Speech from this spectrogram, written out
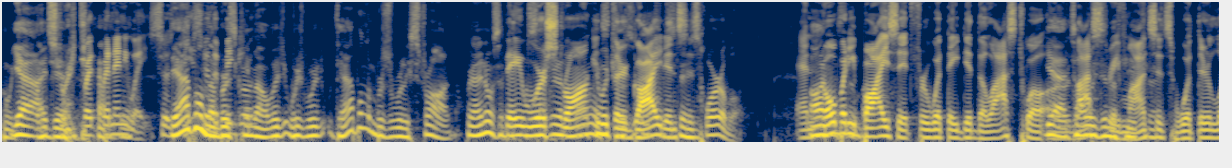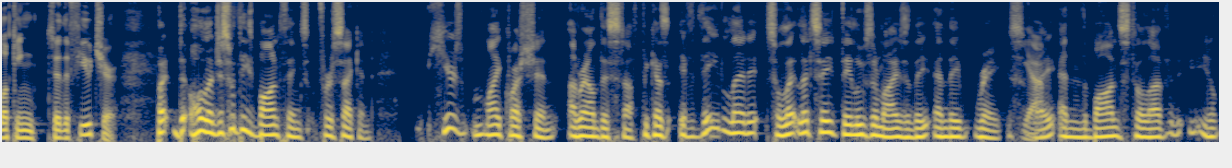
We Yeah, I did. But but anyway, so The Apple are the numbers came growth- out. Which, which, which, the Apple numbers were really strong. I know it's a They different were segment of the strong. market, It's their was guidance is horrible. And Honestly, nobody buys it for what they did the last 12 Yeah, or last three months. It's what they're looking to the future. But the, hold on, just with these bond things for a second. Here's my question around this stuff because if they let it, so let, let's say they lose their minds and they and they raise, Yeah. right, and the bonds still have you know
